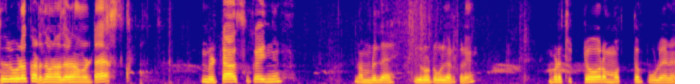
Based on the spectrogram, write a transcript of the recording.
ഇതിലൂടെ കടന്നു പോകണം അതാണ് നമ്മുടെ ടാസ്ക് നമ്മുടെ ടാസ്ക് കഴിഞ്ഞ് നമ്മളിതേ ഈ റോട്ട് നടക്കണേ. ഇവിടെ ചുറ്റോറം മൊത്തം പൂളാണ്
